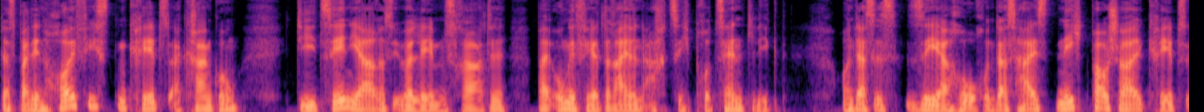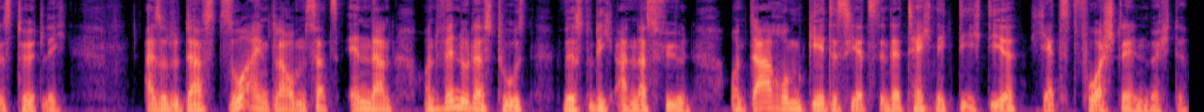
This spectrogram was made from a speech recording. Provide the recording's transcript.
dass bei den häufigsten Krebserkrankungen die 10-Jahres-Überlebensrate bei ungefähr 83 Prozent liegt. Und das ist sehr hoch. Und das heißt nicht pauschal, Krebs ist tödlich. Also du darfst so einen Glaubenssatz ändern und wenn du das tust, wirst du dich anders fühlen. Und darum geht es jetzt in der Technik, die ich dir jetzt vorstellen möchte.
